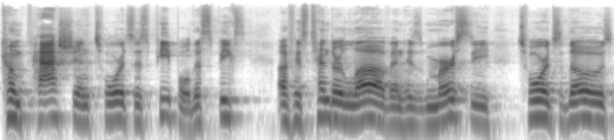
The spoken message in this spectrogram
compassion towards his people. This speaks of his tender love and his mercy towards those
